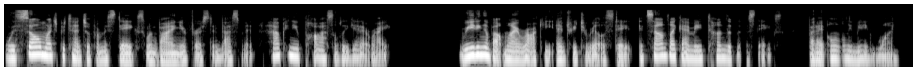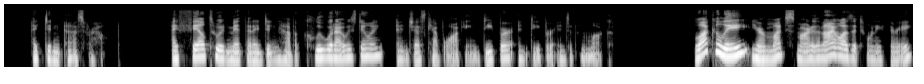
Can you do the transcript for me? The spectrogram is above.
With so much potential for mistakes when buying your first investment, how can you possibly get it right? Reading about my rocky entry to real estate, it sounds like I made tons of mistakes, but I only made one. I didn't ask for help. I failed to admit that I didn't have a clue what I was doing and just kept walking deeper and deeper into the muck. Luckily, you're much smarter than I was at 23,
